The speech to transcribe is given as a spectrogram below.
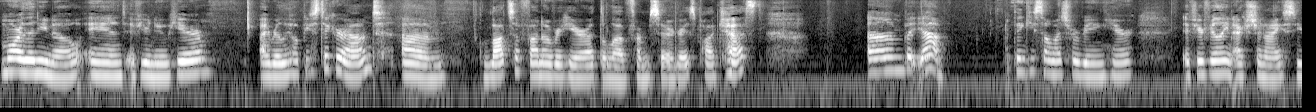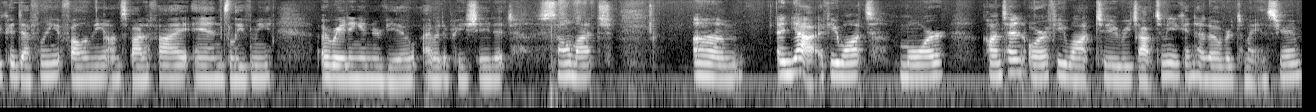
more than you know. And if you're new here, I really hope you stick around. Um, lots of fun over here at the Love from Sarah Grace podcast. Um, but yeah, thank you so much for being here if you're feeling extra nice, you could definitely follow me on Spotify and leave me a rating and review. I would appreciate it so much. Um, and yeah, if you want more content or if you want to reach out to me, you can head over to my Instagram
